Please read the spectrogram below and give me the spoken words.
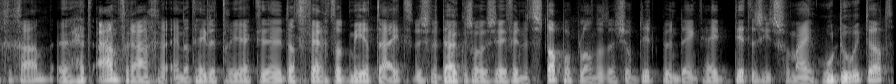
gegaan. het aanvragen en dat hele traject, dat vergt wat meer tijd. Dus we duiken zo eens even in het stappenplan. Dat als je op dit punt denkt, hey, dit is iets voor mij, hoe doe ik dat?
